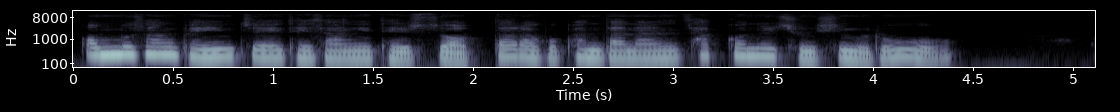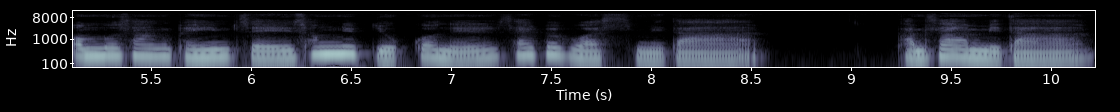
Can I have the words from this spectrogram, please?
업무상 배임죄의 대상이 될 수 없다라고 판단한 사건을 중심으로 업무상 배임죄의 성립 요건을 살펴보았습니다. 감사합니다.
